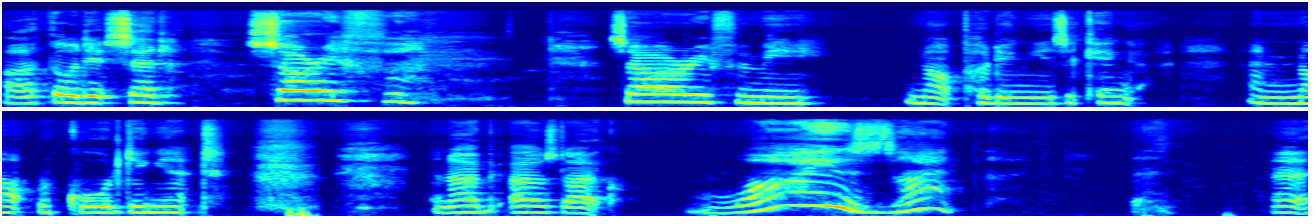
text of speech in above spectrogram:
I thought it said sorry for sorry for me not putting music in and not recording it. And I, I was like, why is that then? Uh,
